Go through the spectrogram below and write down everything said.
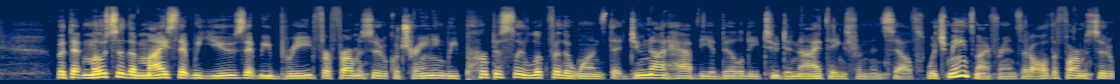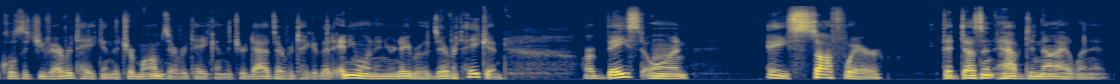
but that most of the mice that we use that we breed for pharmaceutical training, we purposely look for the ones that do not have the ability to deny things from themselves, which means, my friends, that all the pharmaceuticals that you've ever taken, that your mom's ever taken, that your dad's ever taken, that anyone in your neighborhood's ever taken, are based on a software that doesn't have denial in it.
